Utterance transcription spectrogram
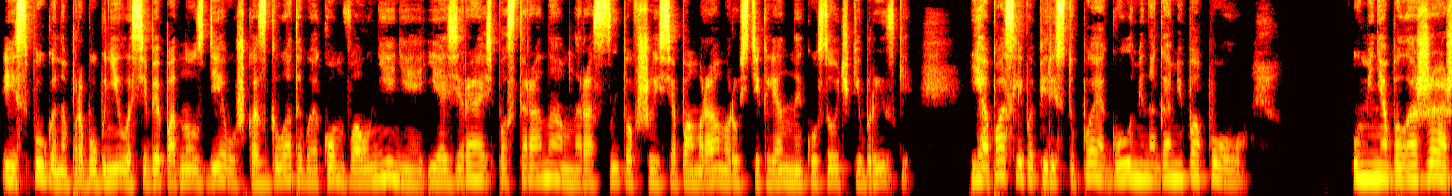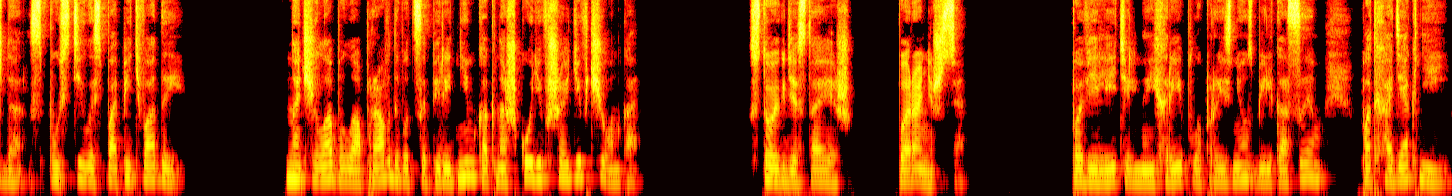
Испуганно пробубнила себе под нос девушка, сглатывая ком волнения и озираясь по сторонам на рассыпавшиеся по мрамору стеклянные кусочки брызги и опасливо переступая голыми ногами по полу. У меня была жажда, спустилась попить воды. Начала была оправдываться перед ним, как нашкодившая девчонка. «Стой, где стоишь. Поранишься». Повелительно и хрипло произнес Белькасем, подходя к ней.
